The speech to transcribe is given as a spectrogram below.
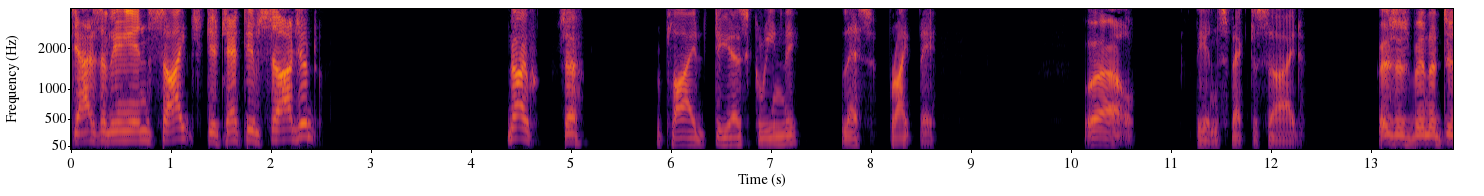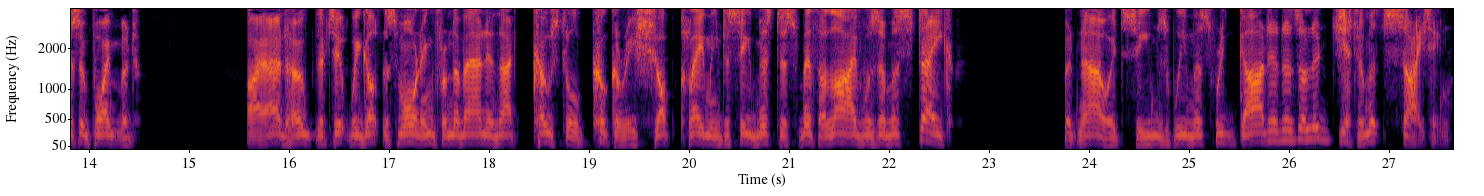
dazzling insights, Detective Sergeant? No, sir, replied D.S. Greenley, less brightly. Well, the inspector sighed. This has been a disappointment. I had hoped the tip we got this morning from the man in that coastal cookery shop claiming to see Mr. Smith alive was a mistake. But now it seems we must regard it as a legitimate sighting.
